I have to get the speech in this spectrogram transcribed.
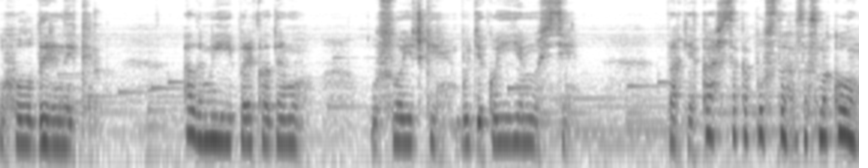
у холодильник. Але ми її перекладемо у слоєчки будь-якої ємності. Так, яка ж ця капуста за смаком.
